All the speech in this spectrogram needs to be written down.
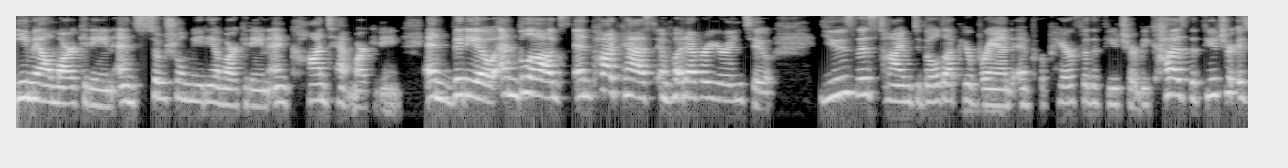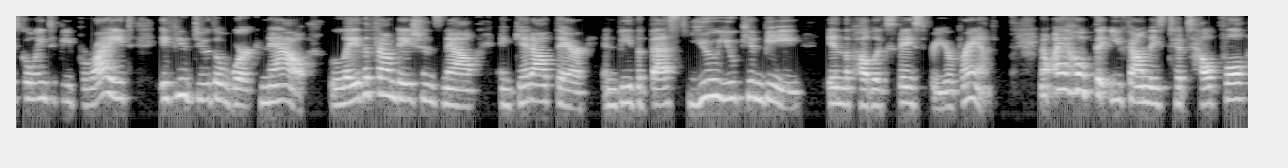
email marketing and social media marketing and content marketing and video and blogs and podcast and whatever you're into. Use this time to build up your brand and prepare for the future because the future is going to be bright if you do the work now. Lay the foundations now and get out there and be the best you you can be in the public space for your brand. Now, I hope that you found these tips helpful.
